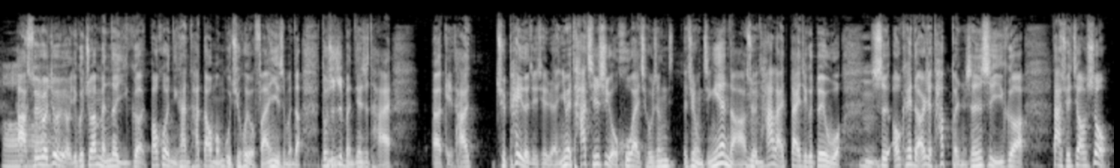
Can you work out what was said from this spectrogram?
啊，所以说就有一个专门的一个，包括你看他到蒙古去会有翻译什么的，都是日本电视台呃给他。去配的这些人，因为他其实是有户外求生这种经验的啊，所以他来带这个队伍是 OK 的，而且他本身是一个大学教授，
